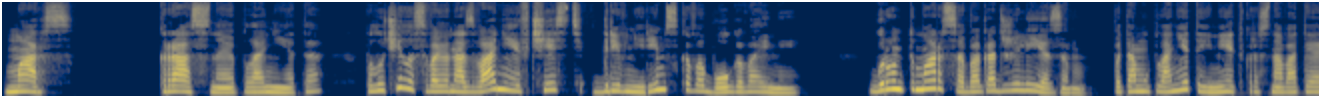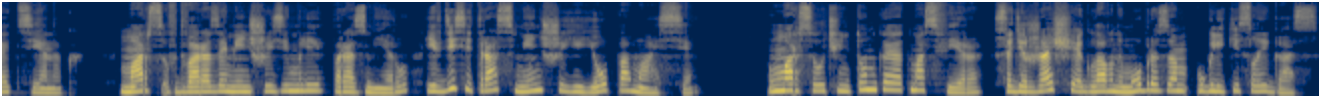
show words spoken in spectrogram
Марс. Красная планета получила свое название в честь древнеримского бога войны. Грунт Марса богат железом, потому планета имеет красноватый оттенок. Марс в два раза меньше Земли по размеру и в десять раз меньше ее по массе. У Марса очень тонкая атмосфера, содержащая главным образом углекислый газ.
